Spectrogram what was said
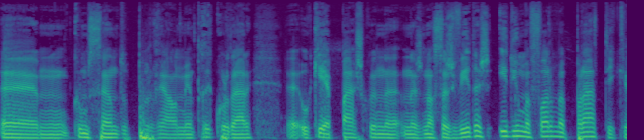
eh, começando por realmente recordar eh, o que é Páscoa na- nas nossas vidas e de uma forma prática.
